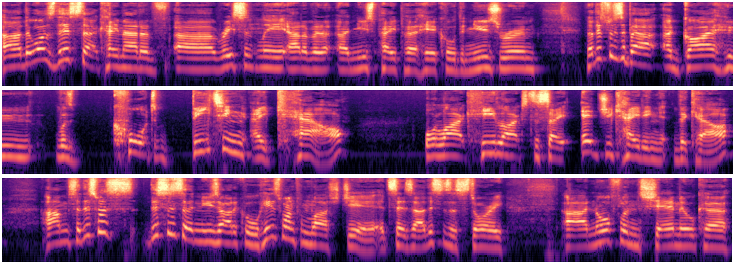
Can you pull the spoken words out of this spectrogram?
Uh, there was this that came out of uh, recently out of a, a, newspaper here called the Newsroom. Now this was about a guy who was caught beating a cow, or like he likes to say, educating the cow. Um, so this was this is a news article. Here's one from last year. It says uh, this is a story. Uh, Northland share milker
